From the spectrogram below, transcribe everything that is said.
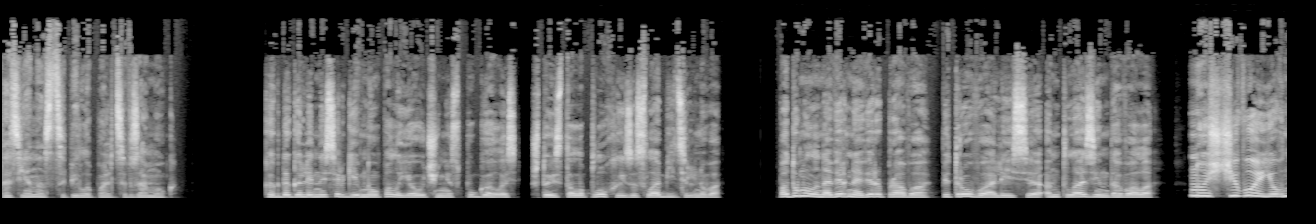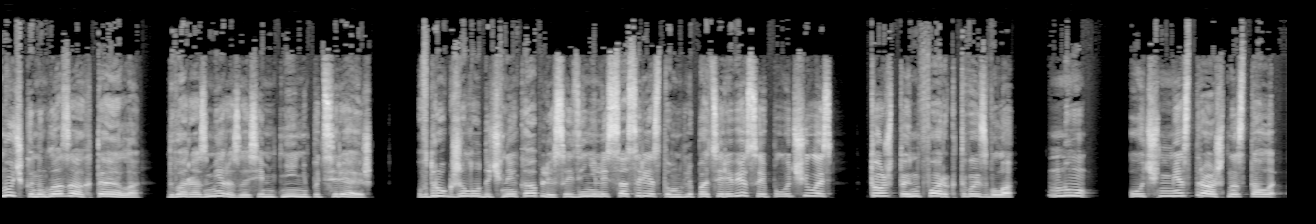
Татьяна сцепила пальцы в замок. Когда Галина Сергеевна упала, я очень испугалась, что ей стало плохо из-за слабительного. Подумала, наверное, Вера права. Петрова Олеся анталазин давала. Но из чего ее внучка на глазах таяла? Два размера за семь дней не потеряешь. Вдруг желудочные капли соединились со средством для потери веса, и получилось то, что инфаркт вызвало. Ну, очень мне страшно стало.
